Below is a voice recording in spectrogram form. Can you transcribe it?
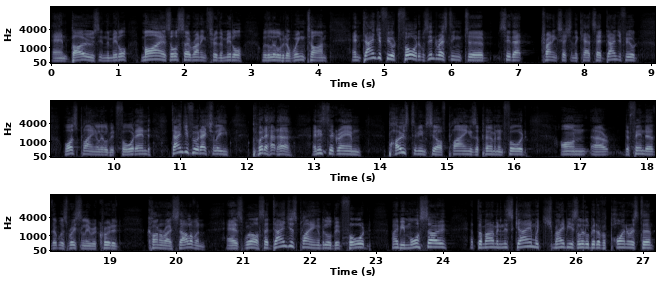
and Bowes in the middle. Myers also running through the middle with a little bit of wing time. And Dangerfield forward, it was interesting to see that training session the Cats had. Dangerfield was playing a little bit forward, and Dangerfield actually put out a, an Instagram post of himself playing as a permanent forward on a defender that was recently recruited, Connor O'Sullivan, as well. So Danger's playing a little bit forward, maybe more so at the moment in this game, which maybe is a little bit of a pointer as to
